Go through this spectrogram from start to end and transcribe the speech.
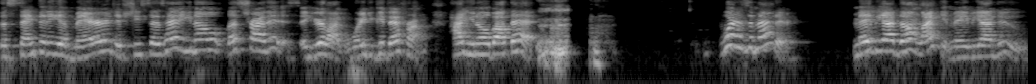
the sanctity of marriage if she says, "Hey, you know, let's try this," and you're like, "Where you get that from? How you know about that?" what does it matter? Maybe I don't like it. Maybe I do.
